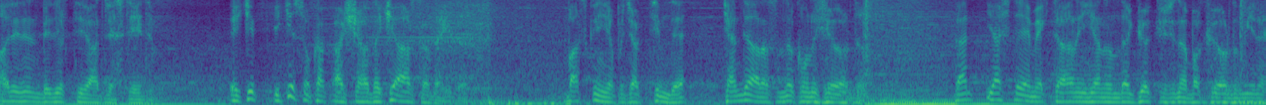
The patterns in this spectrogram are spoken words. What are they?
Ali'nin belirttiği adresteydim. Ekip iki sokak aşağıdaki arsadaydı. Baskın yapacak tim de kendi arasında konuşuyordu. Ben yaşlı emektarın yanında gökyüzüne bakıyordum yine.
